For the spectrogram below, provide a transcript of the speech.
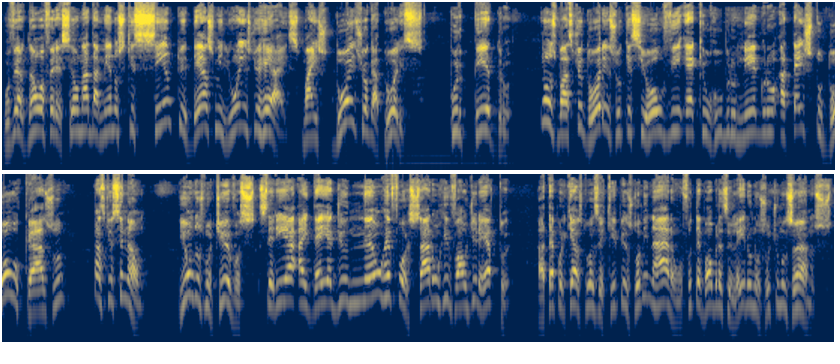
o Verdão ofereceu nada menos que 110 milhões de reais, mais dois jogadores, por Pedro. Nos bastidores, o que se ouve é que o rubro-negro até estudou o caso, mas disse não. E um dos motivos seria a ideia de não reforçar um rival direto até porque as duas equipes dominaram o futebol brasileiro nos últimos anos.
